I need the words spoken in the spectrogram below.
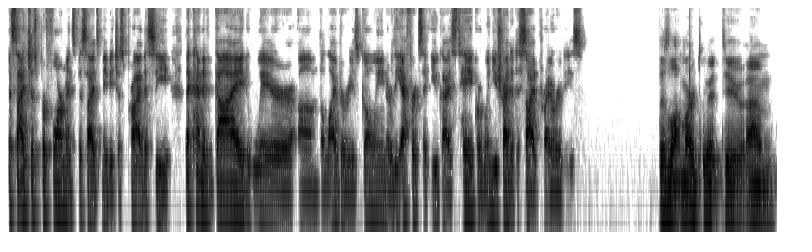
besides just performance, besides maybe just privacy, that kind of guide where um, the library is going or the efforts that you guys take or when you try to decide priorities. There's a lot more to it too. Um,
